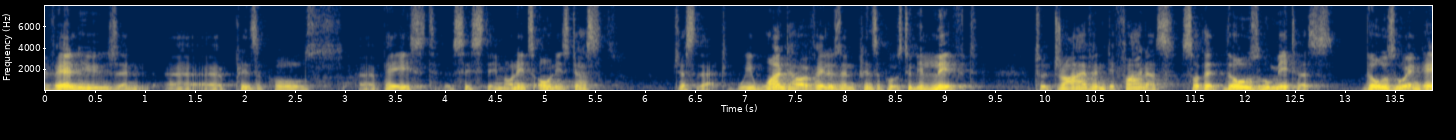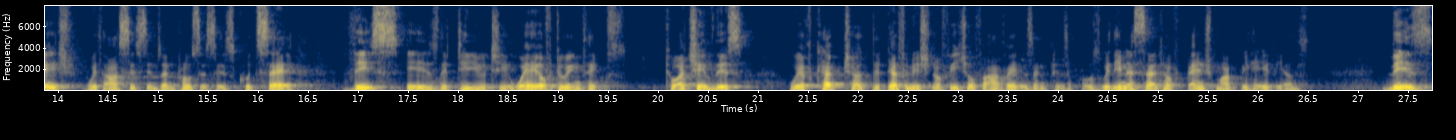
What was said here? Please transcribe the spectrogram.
values and uh, uh, principles uh, based system on its own is just, just that. We want our values and principles to be lived, to drive and define us so that those who meet us, those who engage with our systems and processes could say, this is the DUT way of doing things. To achieve this, we have captured the definition of each of our values and principles within a set of benchmark behaviors these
